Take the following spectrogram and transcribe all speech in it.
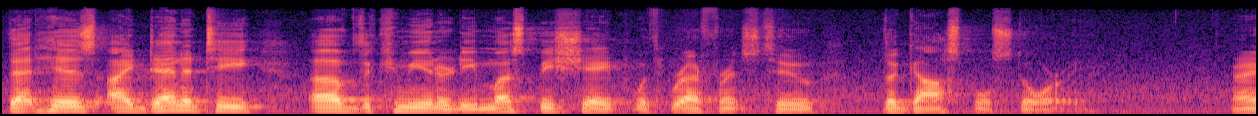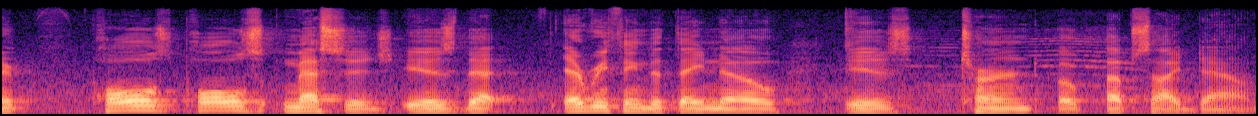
that his identity of the community must be shaped with reference to the gospel story. Right? Paul's, Paul's message is that everything that they know is turned upside down.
